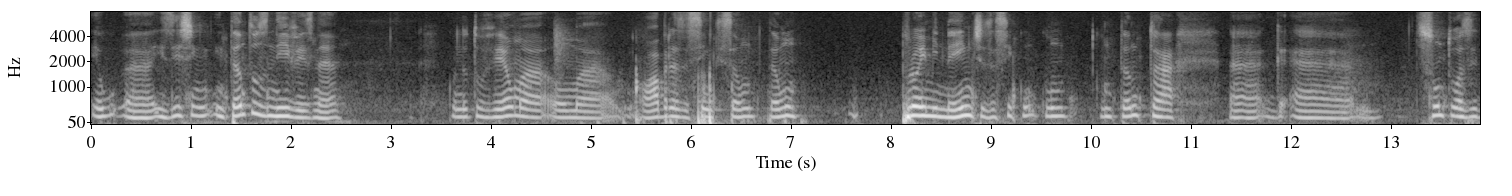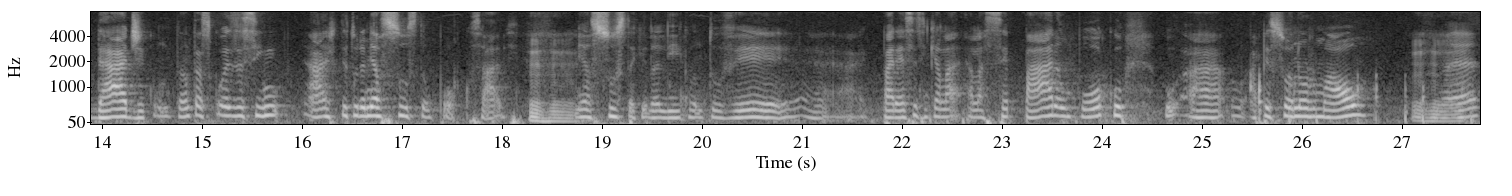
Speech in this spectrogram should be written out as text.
eu, uh, existe em, tantos níveis, né? Quando tu vê uma, uma obras assim que são tão proeminentes, assim, com, com, com tanta uh, uh, suntuosidade, com tantas coisas assim, a arquitetura me assusta um pouco, sabe? Uhum. Me assusta aquilo ali quando tu vê, parece assim que ela, ela separa um pouco a, a pessoa normal, uhum. né?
